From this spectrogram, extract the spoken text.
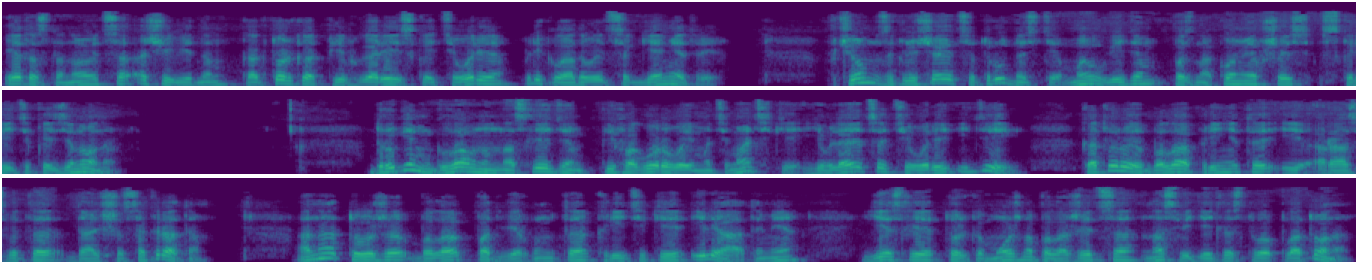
Это становится очевидным, как только пифагорейская теория прикладывается к геометрии. В чем заключаются трудности, мы увидим, познакомившись с критикой Зенона. Другим главным наследием пифагоровой математики является теория идей, которая была принята и развита дальше Сократом. Она тоже была подвергнута критике илиатами, если только можно положиться на свидетельство Платона.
